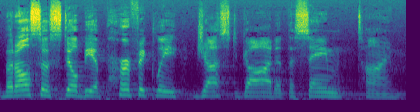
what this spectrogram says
but also still be a perfectly just God at the same time.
